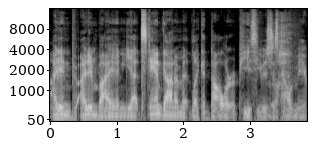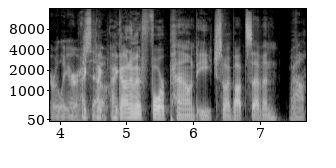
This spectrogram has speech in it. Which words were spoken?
I didn't. I didn't buy any yet. Stan got them at like a dollar a piece. He was just telling me earlier. I, so I, I, got them at four pound each, so I bought seven. Wow.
